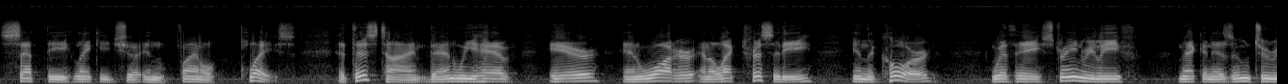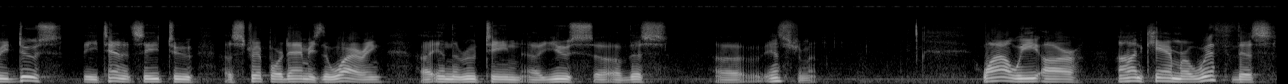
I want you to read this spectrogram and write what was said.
set the linkage in final place. At this time, then, we have air and water and electricity in the cord with a strain relief mechanism to reduce the tendency to uh, strip or damage the wiring uh, in the routine uh, use uh, of this uh, instrument. While we are on camera with this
